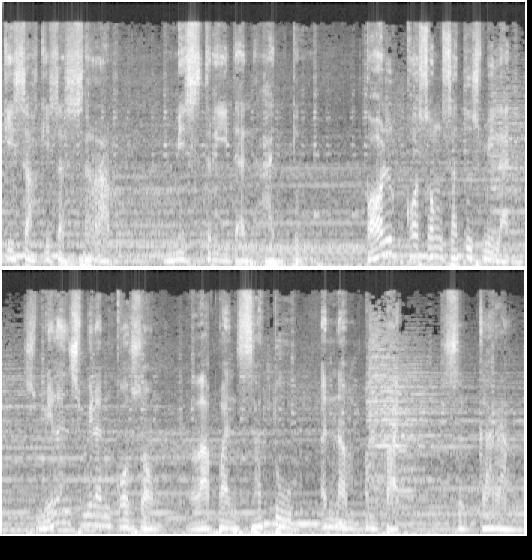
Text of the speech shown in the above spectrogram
kisah-kisah seram, misteri dan hantu. Call 019 990 8164 sekarang.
